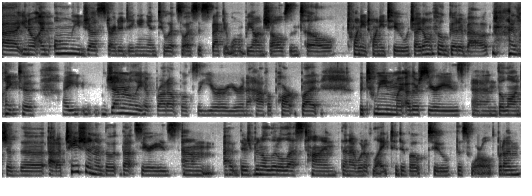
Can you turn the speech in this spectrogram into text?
uh, you know, I've only just started digging into it, so I suspect it won't be on shelves until 2022, which I don't feel good about. I like to, I generally have brought out books a year or year and a half apart, but between my other series and the launch of the adaptation of the, that series, um, I, there's been a little less time than I would have liked to devote to this world. But I'm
